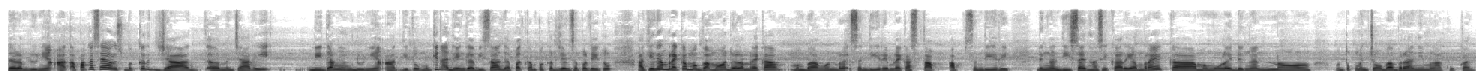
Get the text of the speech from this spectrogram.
dalam dunia art, apakah saya harus bekerja e, mencari bidang yang dunia art gitu. Mungkin ada yang nggak bisa dapatkan pekerjaan seperti itu. Akhirnya mereka mau gak mau adalah mereka membangun sendiri. Mereka start up sendiri dengan desain hasil karya mereka memulai dengan nol untuk mencoba berani melakukan.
